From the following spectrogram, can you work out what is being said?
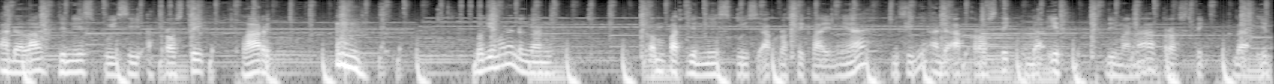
adalah jenis puisi akrostik larik. Bagaimana dengan keempat jenis puisi akrostik lainnya? Di sini ada akrostik bait, di mana akrostik bait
